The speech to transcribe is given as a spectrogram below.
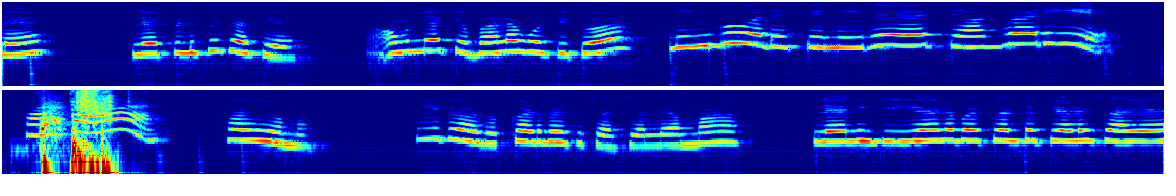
ಲೇ ಲೇ ಪಿಲಿಪಿ ಸಾಸಿ, ಅವನ್ ಯಾಕೆ ಬಾಲ ಕೊಡ್ತಿತ್ತು ಅಯ್ಯಮ್ಮ ಅದು ಕಡಿಮೆ ಪಿಸಾಸಿ ಅಲ್ಲೇ ಅಮ್ಮ? ಲೇ, ನಿಂಗೆ ಏನು ಬೇಕಂತ ಕೇಳಿ ಸಾಯೇ?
